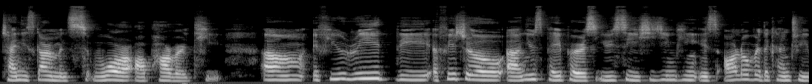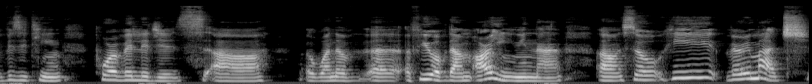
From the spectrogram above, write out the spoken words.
Chinese government's war on poverty. Um, if you read the official uh, newspapers, you see Xi Jinping is all over the country visiting poor villages, uh, uh, one of uh, a few of them are in Yunnan. Uh, so he very much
